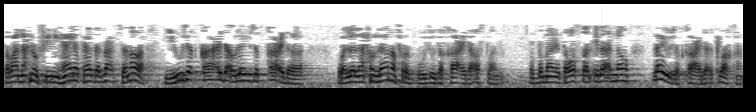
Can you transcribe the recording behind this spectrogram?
طبعا نحن في نهاية هذا البحث سنرى يوجد قاعدة أو لا يوجد قاعدة؟ ولا نحن لا نفرض وجود قاعدة أصلا؟ ربما نتوصل إلى أنه لا يوجد قاعدة إطلاقا.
